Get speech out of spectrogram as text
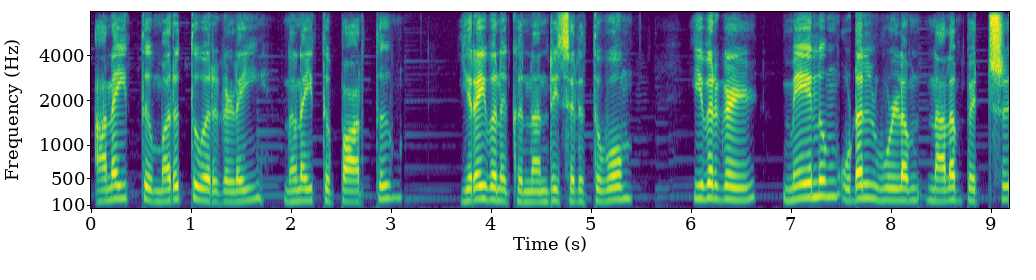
அனைத்து மருத்துவர்களை நினைத்து பார்த்து இறைவனுக்கு நன்றி செலுத்துவோம். இவர்கள் மேலும் உடல் உள்ளம் நலம் பெற்று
